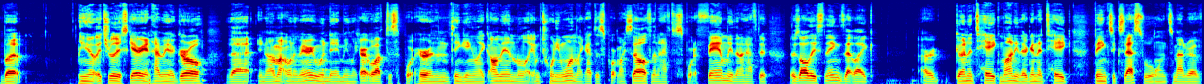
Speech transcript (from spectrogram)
But you know, it's really scary. And having a girl that you know I might want to marry one day, I mean, like, all right, well, I have to support her, and then thinking like, oh man, well, like I'm 21, like I have to support myself, then I have to support a family, then I have to. There's all these things that like are gonna take money. They're gonna take being successful, and it's a matter of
